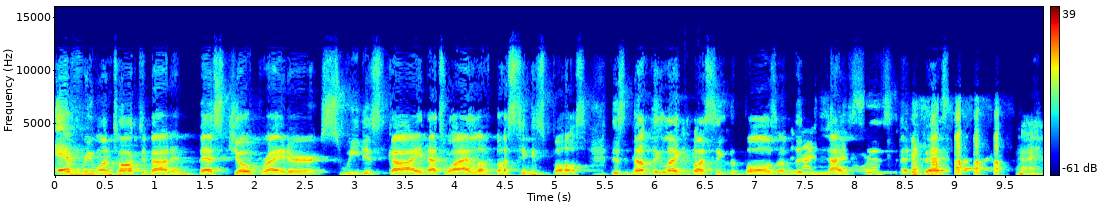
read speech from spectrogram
everyone talked about him, best joke writer, sweetest guy. That's why I love busting his balls. There's nothing like busting the balls of the nicest and best guy.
